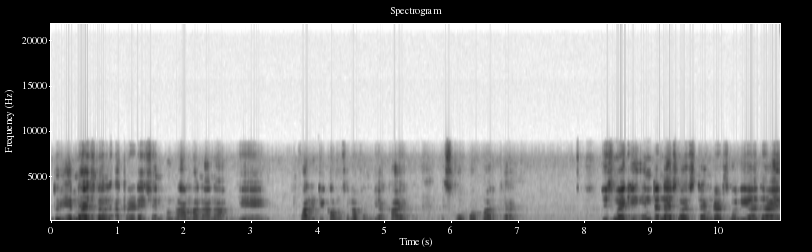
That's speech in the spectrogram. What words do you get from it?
तो ये नेशनल अक्रेडिशन प्रोग्राम बनाना ये क्वालिटी काउंसिल ऑफ़ इंडिया का एक स्कोप ऑफ़ वर्क है, जिसमें कि इंटरनेशनल स्टैंडर्ड्स को लिया जाए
